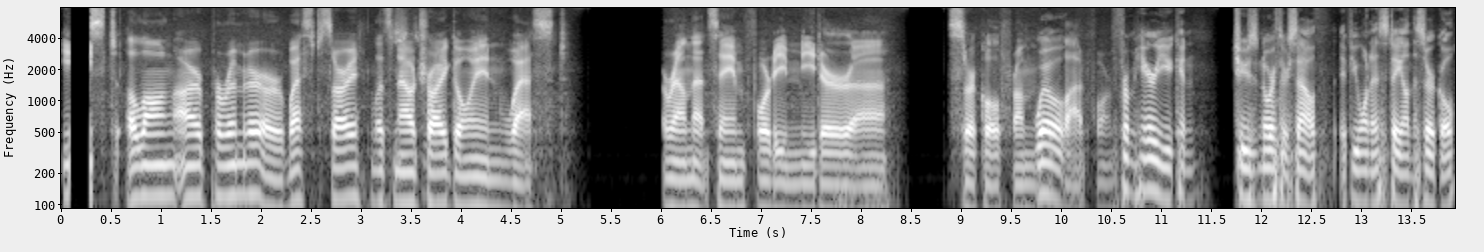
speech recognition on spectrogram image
east along our perimeter, or west, sorry, let's now try going west around that same 40 meter uh, circle from Well, the platform. From here, you can choose north or south if you want to stay on the circle,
